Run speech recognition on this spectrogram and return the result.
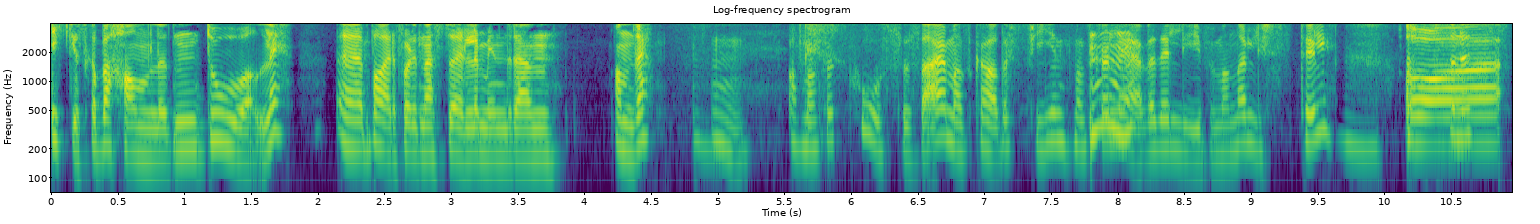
ikke skal behandle den dårlig bare fordi den er større eller mindre enn andre. At man skal kose seg, man skal ha det fint, man skal leve det livet man har lyst til. Mm. Absolutt.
